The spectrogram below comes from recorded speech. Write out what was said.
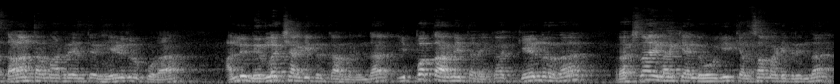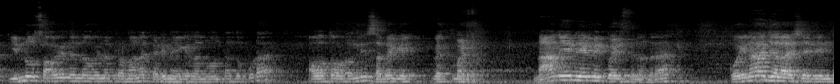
ಸ್ಥಳಾಂತರ ಮಾಡ್ರಿ ಅಂತೇಳಿ ಹೇಳಿದ್ರು ಕೂಡ ಅಲ್ಲಿ ನಿರ್ಲಕ್ಷ್ಯ ಆಗಿದ್ದ ಕಾರಣದಿಂದ ಇಪ್ಪತ್ತಾರನೇ ತಾರೀಕ ಕೇಂದ್ರದ ರಕ್ಷಣಾ ಇಲಾಖೆ ಅಲ್ಲಿ ಹೋಗಿ ಕೆಲಸ ಮಾಡಿದ್ರಿಂದ ಇನ್ನೂ ಸಾವಿನ ನೋವಿನ ಪ್ರಮಾಣ ಕಡಿಮೆ ಆಗಿದೆ ಅನ್ನುವಂಥದ್ದು ಕೂಡ ಅವತ್ತು ಅವರಲ್ಲಿ ಸಭೆಗೆ ವ್ಯಕ್ತ ಮಾಡಿದರು. ನಾನೇನು ಹೇಳಲಿಕ್ಕೆ ಬಯಸ್ತೇನೆ ಅಂದ್ರೆ ಕೊಯ್ನಾ ಜಲಾಶಯದಿಂದ,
